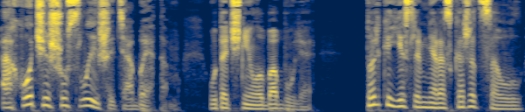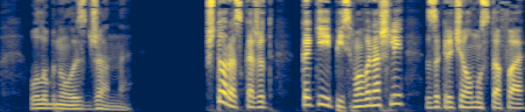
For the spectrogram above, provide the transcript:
А хочешь услышать об этом?» — уточнила бабуля. «Только если мне расскажет Саул», — улыбнулась Джанна. «Что расскажет? Какие письма вы нашли?» — закричал Мустафа.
